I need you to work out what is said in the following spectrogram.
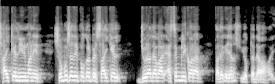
সাইকেল নির্মাণের সবুজ সাথী প্রকল্পের সাইকেল জোড়া দেওয়ার, অ্যাসেম্বলি করার, তাদেরকে যেন সুযোগটা দেওয়া হয়।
